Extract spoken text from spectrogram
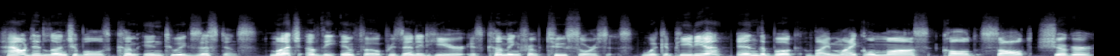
How did Lunchables come into existence? Much of the info presented here is coming from two sources Wikipedia and the book by Michael Moss called Salt, Sugar,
